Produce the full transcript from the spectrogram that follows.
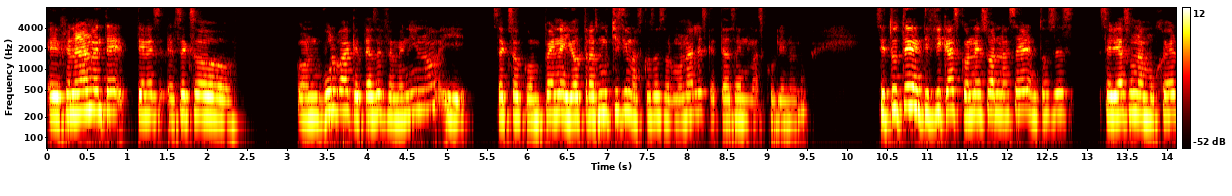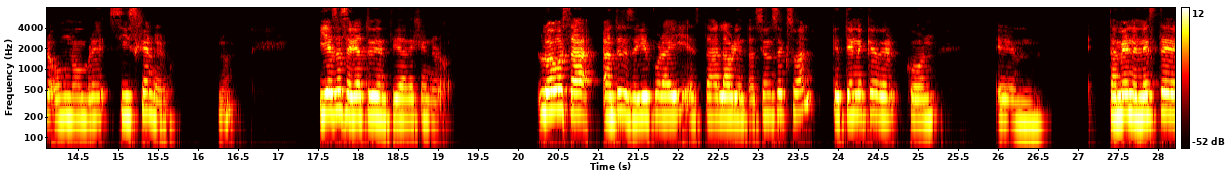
eh, generalmente tienes el sexo con vulva que te hace femenino y sexo con pene y otras muchísimas cosas hormonales que te hacen masculino, ¿no? Si tú te identificas con eso al nacer, entonces serías una mujer o un hombre cisgénero, ¿no? Y esa sería tu identidad de género. Luego está, antes de seguir por ahí, está la orientación sexual, que tiene que ver con, em, también en este,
